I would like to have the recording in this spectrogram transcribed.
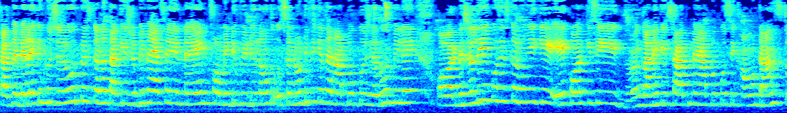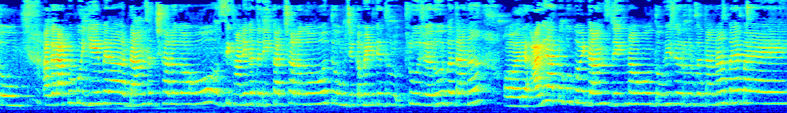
साथ में बेल आइकन को ज़रूर प्रेस करना ताकि जब भी मैं ऐसे नए इन्फॉर्मेटिव वीडियो लाऊं तो उसका नोटिफिकेशन आप लोग को ज़रूर मिले। और मैं जल्दी ही कोशिश करूँगी कि एक और किसी गाने के साथ मैं आप लोग को सिखाऊं डांस तो अगर आप लोग को ये मेरा डांस अच्छा लगा हो, सिखाने का तरीका अच्छा लगा हो तो मुझे कमेंट के थ्रू ज़रूर बताना। और आगे आप लोगों को कोई डांस देखना हो तो भी ज़रूर बताना। बाय बाय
